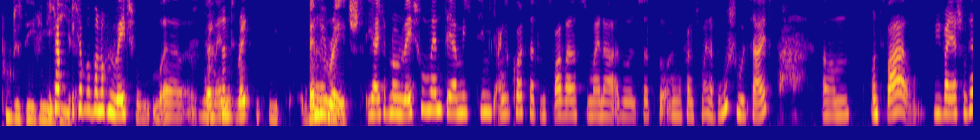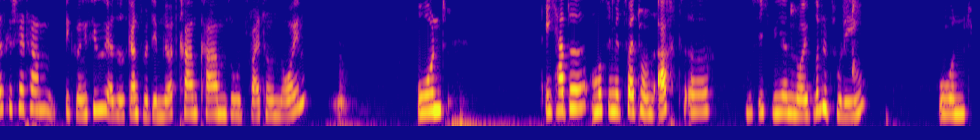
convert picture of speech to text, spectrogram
Tut es Ich definitiv. habe ich hab aber noch einen Rage-Moment. dann Ra- Bambi Ähm, raged. Ja, ich habe noch einen Rage-Moment, der mich ziemlich angekotzt hat. Und zwar war das zu meiner, also es hat so angefangen zu meiner Berufsschulzeit. Ähm, und zwar, wie wir ja schon festgestellt haben, Big Bang Theory, also das Ganze mit dem Nerdkram kam so 2009. Und ich hatte, musste mir 2008, äh, musste ich mir eine neue Brille zulegen. Und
